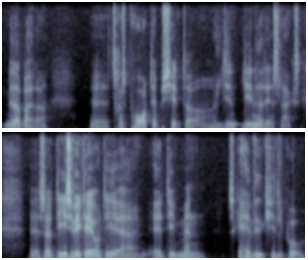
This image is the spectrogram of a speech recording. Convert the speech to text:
medarbejdere, øh, transport af patienter og lignende af den slags. Øh, så det eneste, vi ikke laver, det er øh, det, man skal have hvid kittel på.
